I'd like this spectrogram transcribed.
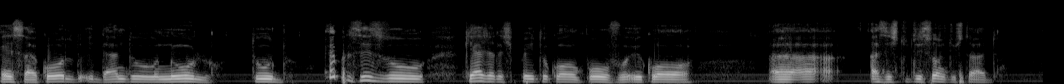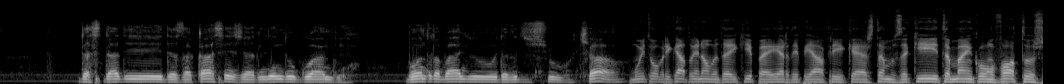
esse acordo e dando nulo tudo. É preciso que haja respeito com o povo e com a, as instituições do Estado. Da cidade das Acácias, Arlindo Guambi. Bom trabalho, David Chu. Tchau. Muito obrigado em nome da equipa RDP África. Estamos aqui também com votos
